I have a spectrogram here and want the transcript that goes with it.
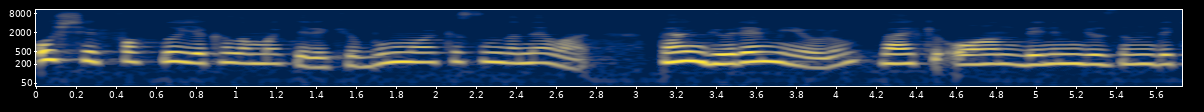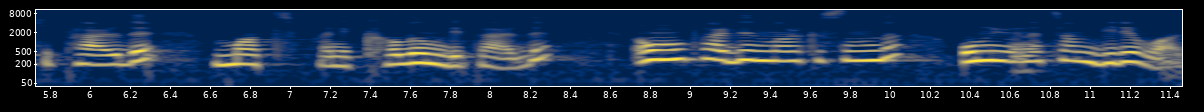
o şeffaflığı yakalamak gerekiyor. Bunun arkasında ne var? Ben göremiyorum. Belki o an benim gözümdeki perde mat, hani kalın bir perde. Ama bu perdenin arkasında onu yöneten biri var.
